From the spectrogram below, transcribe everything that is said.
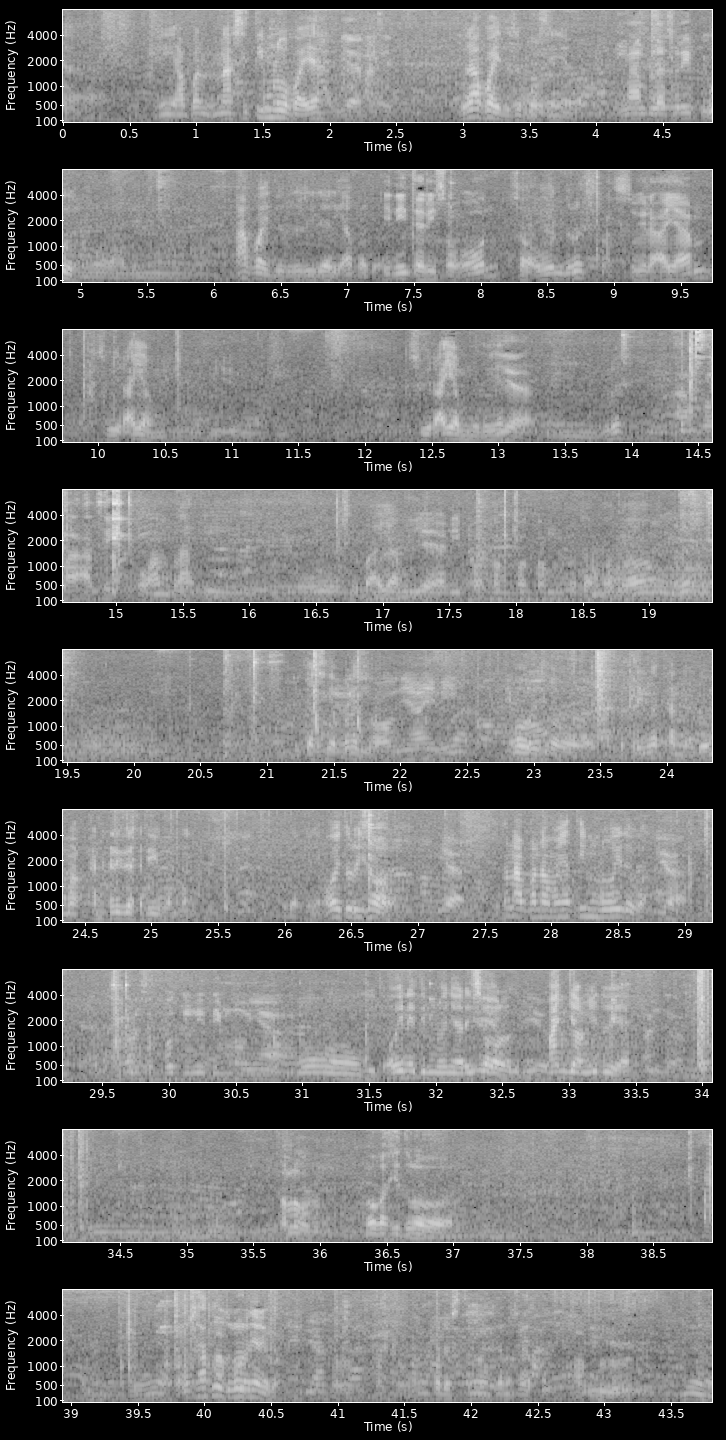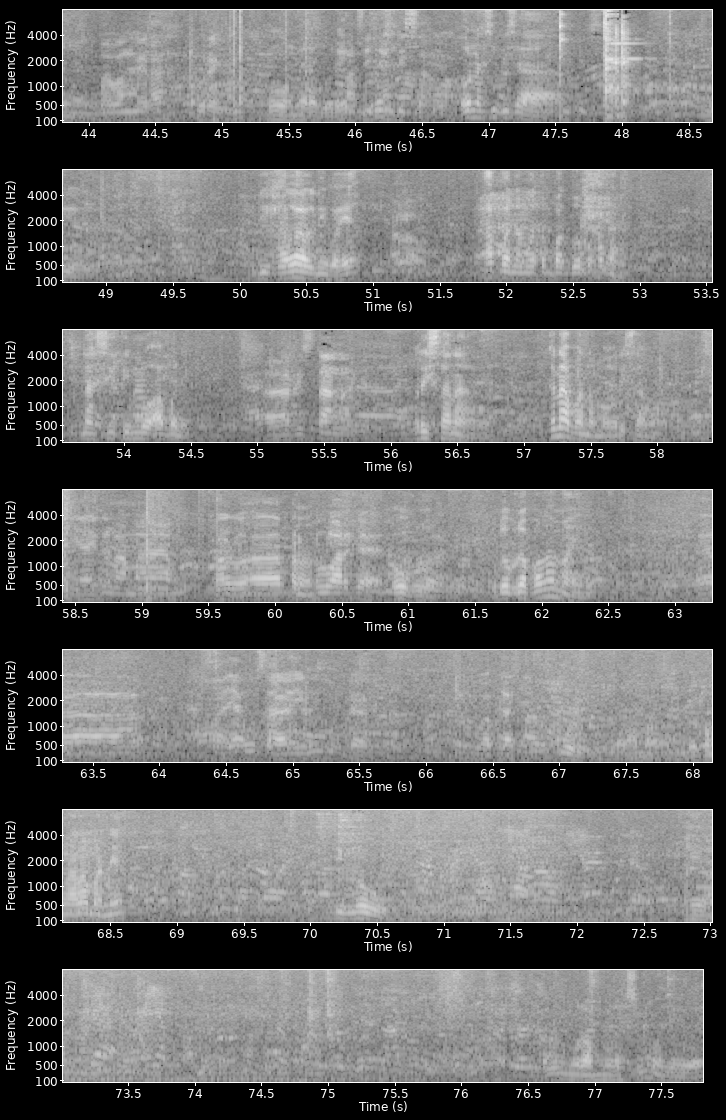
Ya, Ini apa nasi timlo pak ya? Iya nasi. Berapa itu seporsinya pak? 16.000. Uh murah bener. Apa itu terdiri dari apa tuh? Ini dari soun, Soun terus suwir ayam, suwir ayam. Suwir ayam gitu ya? Iya. Hmm, terus ampela ati. oh amplati. Oh serba ayam. Iya dipotong-potong. Potong-potong terus dikasih apa lagi? Risolnya ini. Oh risol. Keringetan ya udah makan dari tadi pak. Oh itu risol. Iya. Kenapa namanya timlo itu pak? Iya. Kan sebut ini timlonya. Oh gitu. Oh ini timlonya risol Iya, gitu. iya. Panjang itu ya? Panjang. Telur. Oh kasih telur. Telurnya. Oh satu telurnya nih pak? Iya telur satu. Oh, pada setengah sekarang satu. 40. Hmm. Bawang merah goreng. Bawang merah goreng. Nasinya terus- bisa ya. Oh nasi bisa. Nasi bisa. Iya. iya. Jadi halal nih pak ya? Halo. Apa nama tempat bapak apa? Nasi timlo apa nih? Eh, Ristana gitu. Ristana ya. Kenapa namanya Ristana? Ya itu nama baru eh, per Oh. keluarga. Oh keluar. Udah berapa lama ini? Eh, saya usaha ini sudah 12 tahun. Uh, udah lama. Udah pengalaman ya. Timlo. Ayo. Oh, murah-murah semua ya, ya.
